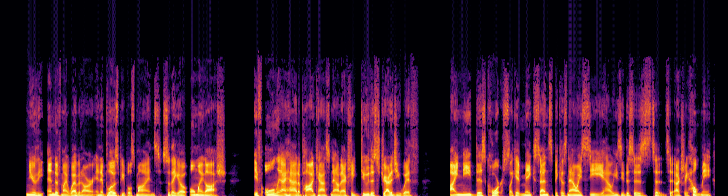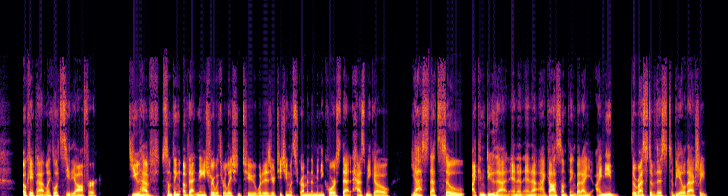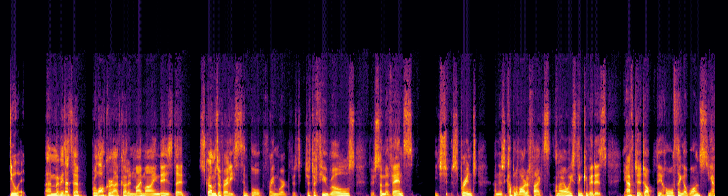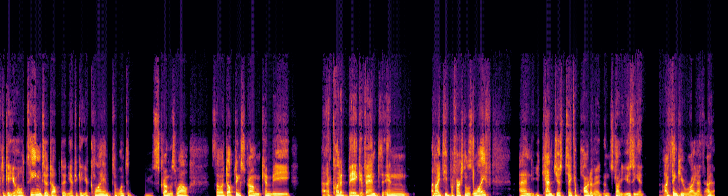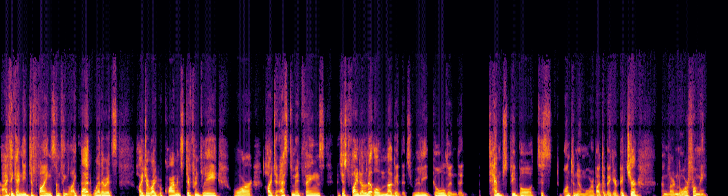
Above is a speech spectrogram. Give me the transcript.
near the end of my webinar and it blows people's minds. So they go, oh my gosh, if only I had a podcast now to actually do this strategy with, I need this course. Like it makes sense because now I see how easy this is to, to actually help me. Okay, Pat, like let's see the offer. Do you have something of that nature with relation to what it is you're teaching with Scrum in the mini course that has me go, yes, that's so I can do that and and I got something, but I I need the rest of this to be able to actually do it. Um, maybe that's a blocker I've got in my mind is that Scrum's a fairly simple framework. There's just a few roles, there's some events each sprint, and there's a couple of artifacts. And I always think of it as you have to adopt the whole thing at once. You have to get your whole team to adopt it. You have to get your client to want to use Scrum as well. So adopting Scrum can be a, quite a big event in an IT professional's life, and you can't just take a part of it and start using it. I think you're right. I, I think I need to find something like that, whether it's how to write requirements differently or how to estimate things, and just find a little nugget that's really golden that tempts people to want to know more about the bigger picture and learn more from me.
